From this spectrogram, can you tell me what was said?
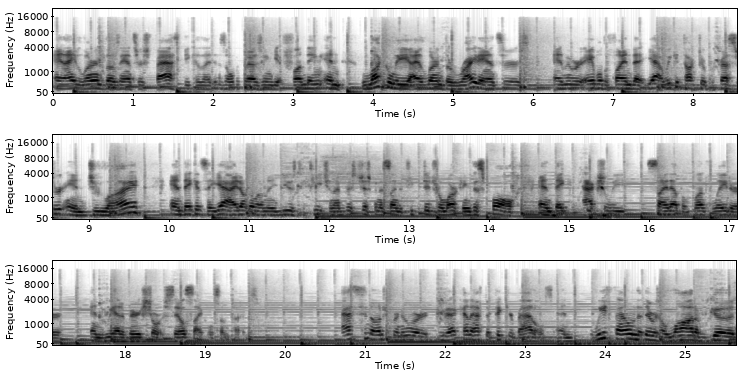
And I learned those answers fast because I, was the only way I was going to get funding. And luckily, I learned the right answers and we were able to find that yeah we could talk to a professor in july and they could say yeah i don't know what i'm going to use to teach and i've just, just been assigned to teach digital marketing this fall and they actually sign up a month later and we had a very short sales cycle sometimes as an entrepreneur you kind of have to pick your battles and we found that there was a lot of good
